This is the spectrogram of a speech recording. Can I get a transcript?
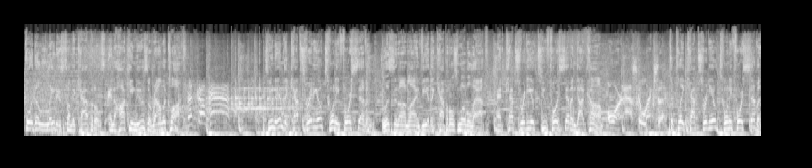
For the latest on the Capitals and hockey news around the clock. Let's go, Caps! Tune in to Caps Radio 24 7. Listen online via the Capitals mobile app at capsradio247.com or ask Alexa to play Caps Radio 24 7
